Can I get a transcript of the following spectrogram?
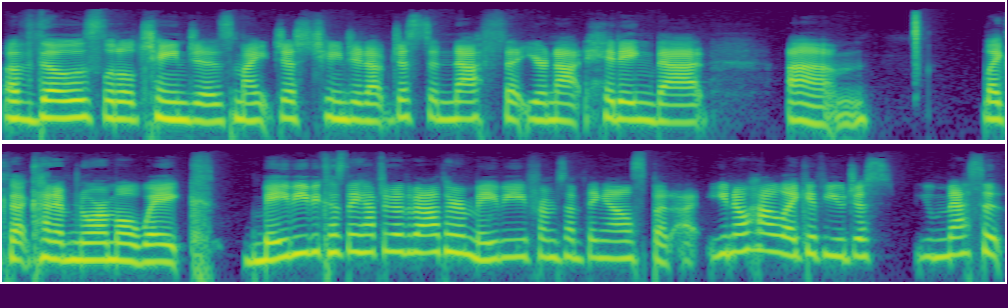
of those little changes might just change it up just enough that you're not hitting that um like that kind of normal wake maybe because they have to go to the bathroom, maybe from something else. But I, you know how, like, if you just you mess it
